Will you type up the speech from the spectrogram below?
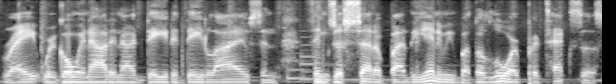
right? We're going out in our day to day lives and things are set up by the enemy, but the Lord protects us.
